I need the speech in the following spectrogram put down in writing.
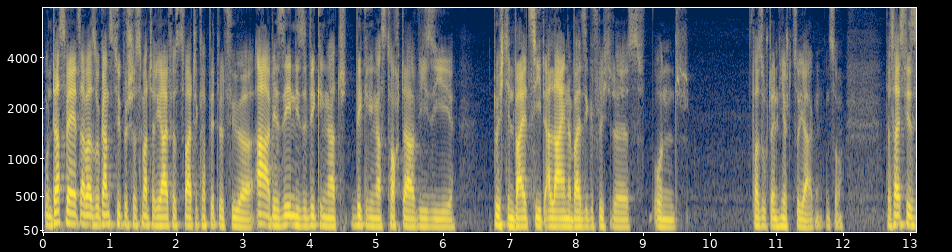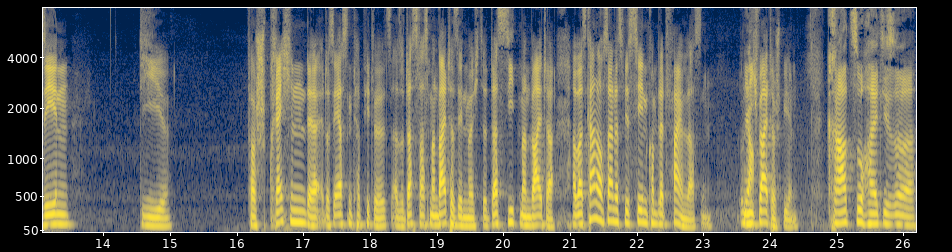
Und das wäre jetzt aber so ganz typisches Material fürs zweite Kapitel für, ah, wir sehen diese Wikinger, Wikingers Tochter, wie sie durch den Wald zieht, alleine, weil sie geflüchtet ist und versucht, einen Hirsch zu jagen und so. Das heißt, wir sehen die Versprechen der, des ersten Kapitels, also das, was man weitersehen möchte, das sieht man weiter. Aber es kann auch sein, dass wir Szenen komplett fallen lassen und Ja. nicht weiterspielen. Gerade so halt diese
